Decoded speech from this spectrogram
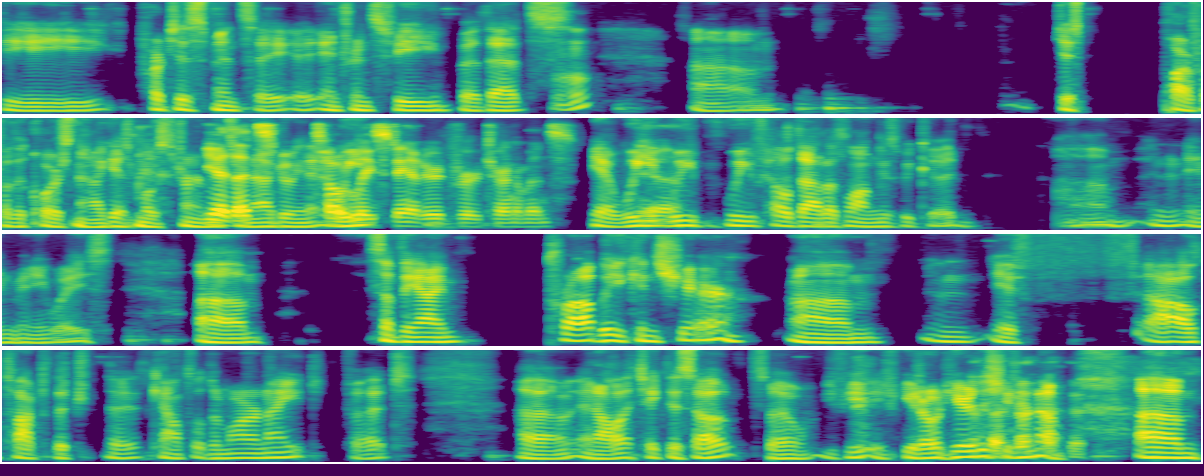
the participants a, a entrance fee, but that's Mhm. Just par for the course now. I guess most Yeah. tournaments are now doing that. We- totally standard for tournaments. yeah we Yeah. we we've held out as long as we could um in, in many ways um something i probably can share um if i'll talk to the, the council tomorrow night but uh, and i'll take this out so if you if you don't hear this you don't know um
